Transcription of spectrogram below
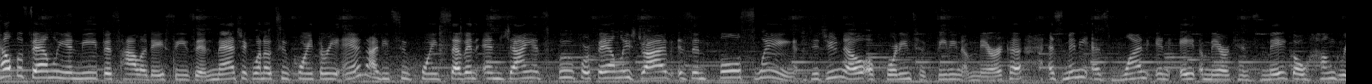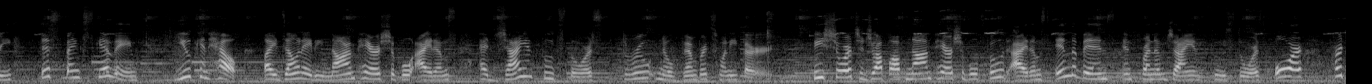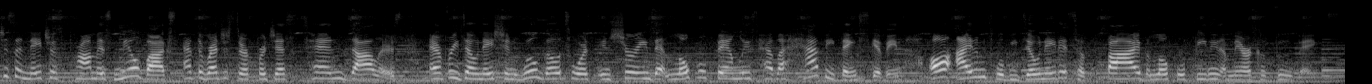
Help a family in need this holiday season. Magic 102.3 and 92.7 and Giants Food for Families Drive is in full swing. Did you know, according to Feeding America, as many as one in eight Americans may go hungry this Thanksgiving? You can help by donating non-perishable items at Giant Food Stores through November 23rd. Be sure to drop off non-perishable food items in the bins in front of Giant Food Stores or purchase a Nature's Promise meal box at the register for just $10. Every donation will go towards ensuring that local families have a happy Thanksgiving. All items will be donated to five local Feeding America food banks.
